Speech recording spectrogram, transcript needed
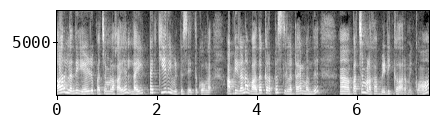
ஆறுலேருந்து ஏழு பச்சை மிளகாயை லைட்டாக கீறி விட்டு சேர்த்துக்கோங்க. அப்படி இல்லைன்னா வதக்கிறப்ப சில டைம் வந்து பச்சை மிளகாய் வெடிக்க ஆரம்பிக்கும்.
